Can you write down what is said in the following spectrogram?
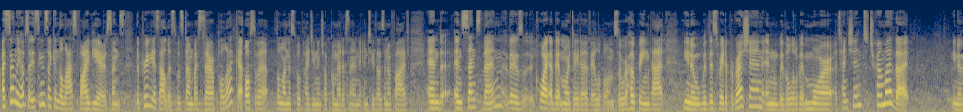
i certainly hope so. It seems like in the last five years since the previous atlas was done by sarah Polack also at the london school of hygiene and tropical medicine in 2005 and and since then there's quite a bit more data available. And so we're hoping that you know with this rate of progression and with a little bit more more attention to trachoma that you know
